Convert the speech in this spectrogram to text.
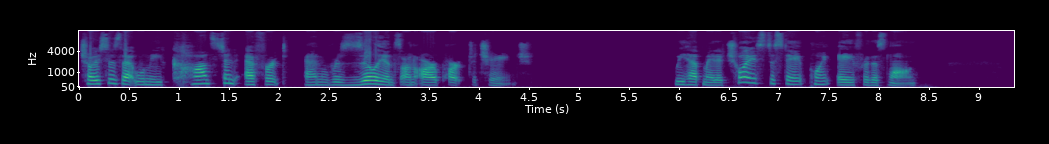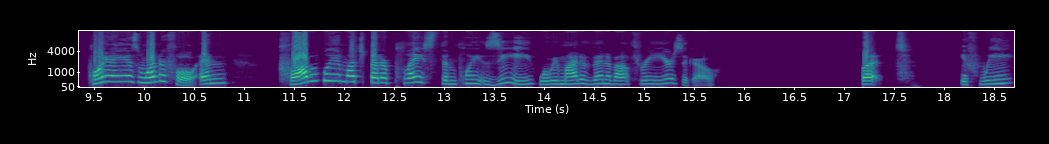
choices that will need constant effort and resilience on our part to change. We have made a choice to stay at point A for this long. Point A is wonderful and probably a much better place than point Z, where we might have been about three years ago. But if we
